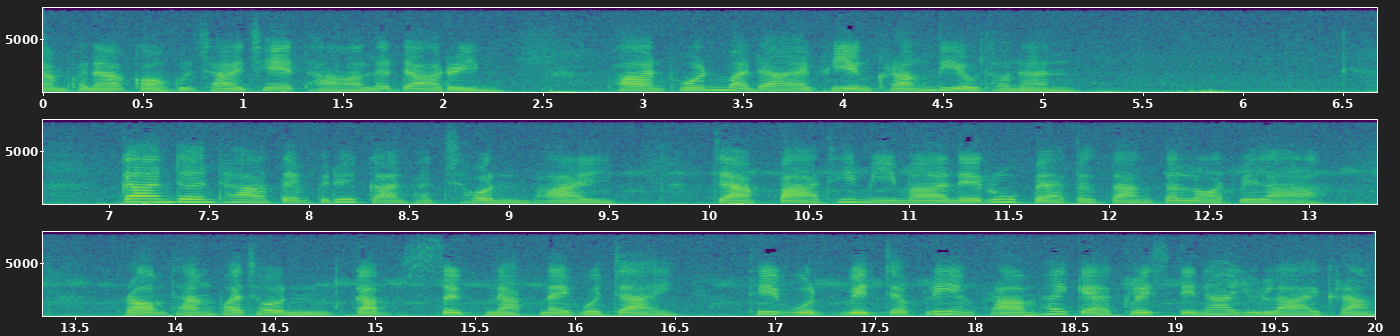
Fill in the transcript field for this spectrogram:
นำคณะของคุณชายเชษฐาและดาริน ผ่านพ้นมาได้เพียงครั้งเดียวเท่านั้น การเดินทางเต็มไปด้วยการผชนภัย จากป่าที่มีมาในรูปแบบต่างๆ ตลอดเวลา พร้อมทั้งผชนกับศึกหนักในหัวใจ ที่วุดวิดจะเพลียงพร้ำให้แก่คริสติน่าอยู่หลายครั้ง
